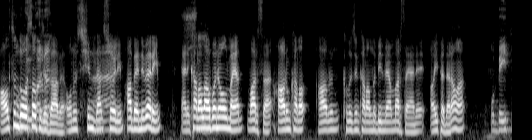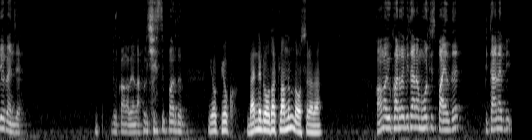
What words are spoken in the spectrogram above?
Altın Kanka doğusu yukarıda- atacağız abi. Onu şimdiden Ha. söyleyeyim. Haberini vereyim. Yani Şimdi- kanala abone olmayan varsa Harun kanal Harun Kılıç'ın kanalını bilmeyen varsa yani ayıp eder ama O beyitliyor bence. Dur kanka ben lafını kestim pardon. yok yok. Ben de bir odaklandım da o sırada. Kanka yukarıda bir tane Mortis bayıldı. Bir tane bir,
